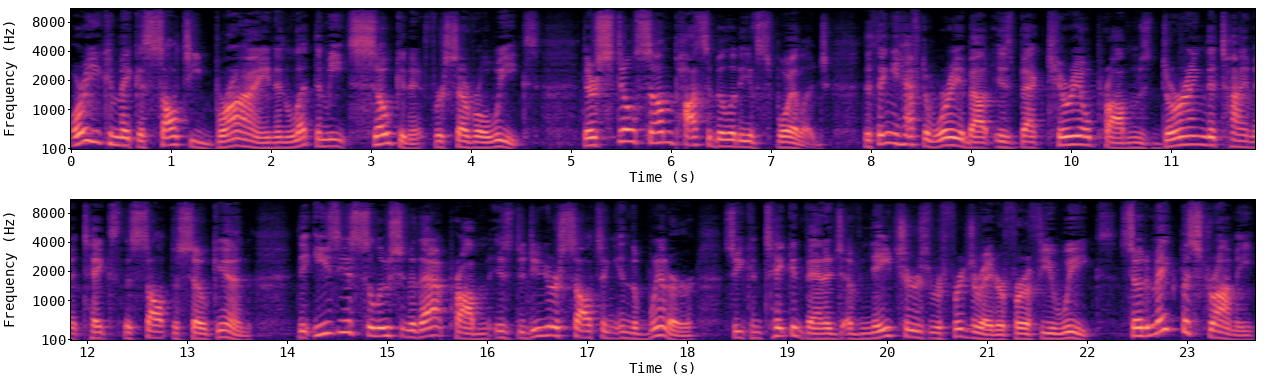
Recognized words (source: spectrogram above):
Or you can make a salty brine and let the meat soak in it for several weeks. There's still some possibility of spoilage. The thing you have to worry about is bacterial problems during the time it takes the salt to soak in. The easiest solution to that problem is to do your salting in the winter so you can take advantage of nature's refrigerator for a few weeks. So to make pastrami,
